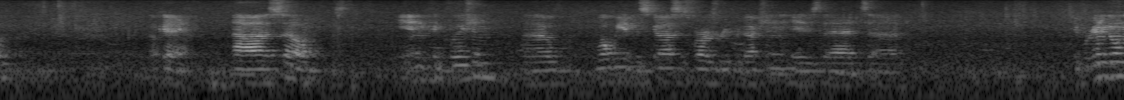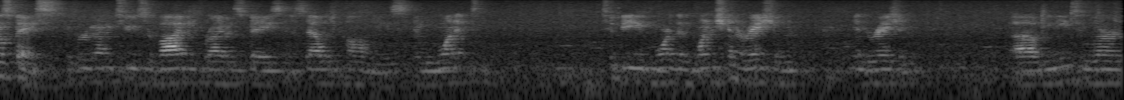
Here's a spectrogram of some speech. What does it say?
Oh. Okay, uh, so in conclusion, uh, what we have discussed as far as reproduction is that uh, if we're going to go into space, if we're going to survive and thrive in space and establish colonies, and we want it to be more than one generation in duration, uh, we need to learn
